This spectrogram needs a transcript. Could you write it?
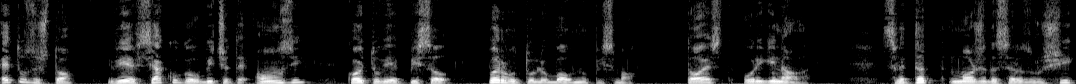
Ето защо вие всякога обичате онзи, който ви е писал първото любовно писмо, т.е. оригинала. Светът може да се разруши,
